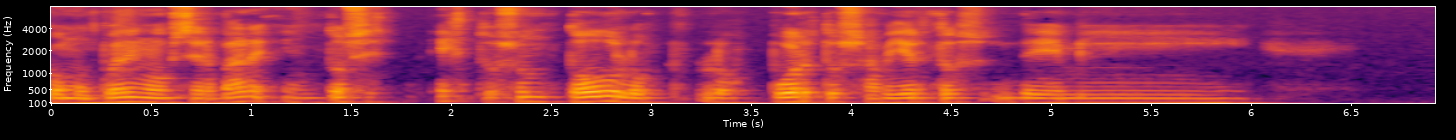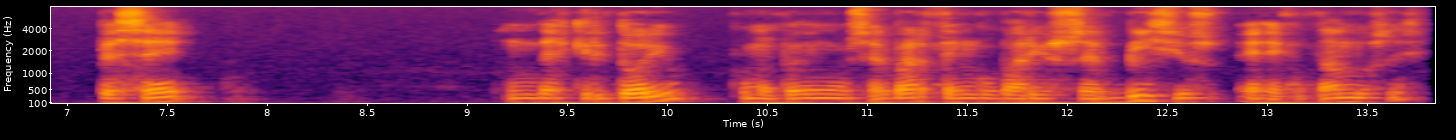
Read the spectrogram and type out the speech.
Como pueden observar, entonces estos son todos los, puertos abiertos de mi PC de escritorio. Como pueden observar, tengo varios servicios ejecutándose.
